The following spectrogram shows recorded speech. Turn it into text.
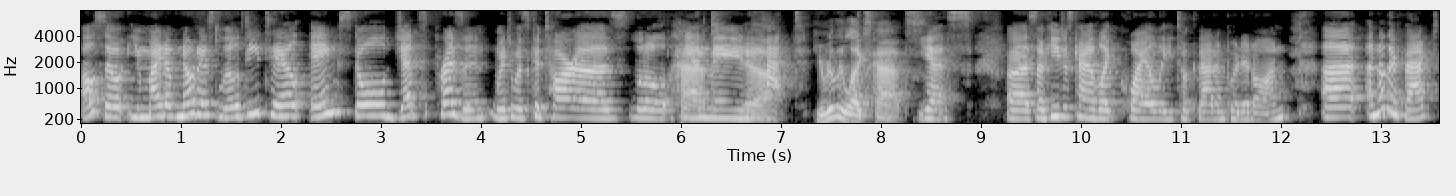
Also, you might have noticed little detail. Aang stole Jet's present, which was Katara's little Hat, handmade yeah. hat. He really likes hats. Yes. Uh, so he just kind of like quietly took that and put it on. Uh, another fact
